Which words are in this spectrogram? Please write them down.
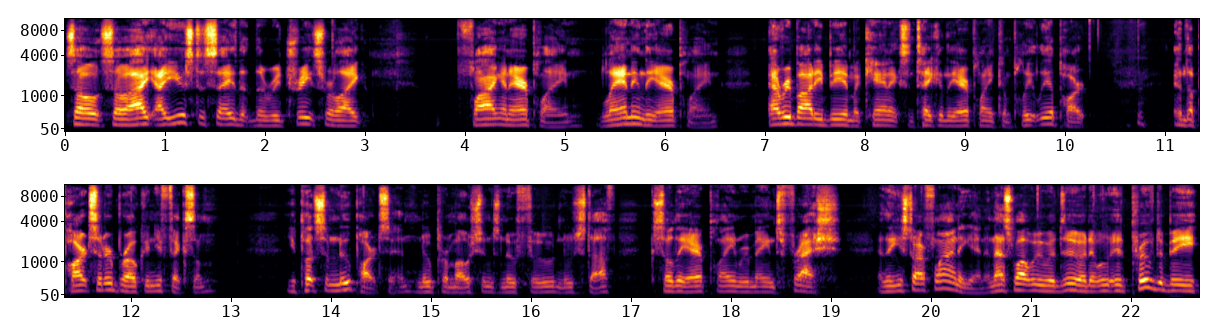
So so I I used to say that the retreats were like flying an airplane, landing the airplane, everybody being mechanics and taking the airplane completely apart, and the parts that are broken, you fix them. You put some new parts in, new promotions, new food, new stuff, so the airplane remains fresh, and then you start flying again. And that's what we would do, and it, it proved to be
